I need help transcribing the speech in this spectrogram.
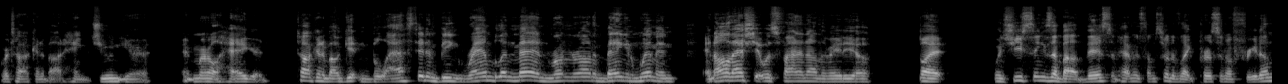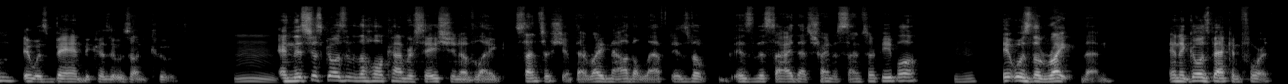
we're talking about Hank Jr. and Merle Haggard, talking about getting blasted and being rambling men running around and banging women, and all that shit was fine and on the radio. But when she sings about this of having some sort of like personal freedom, it was banned because it was uncouth. Mm. And this just goes into the whole conversation of like censorship that right now the left is the is the side that's trying to censor people. Mhm. It was the right then. And it goes back and forth.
